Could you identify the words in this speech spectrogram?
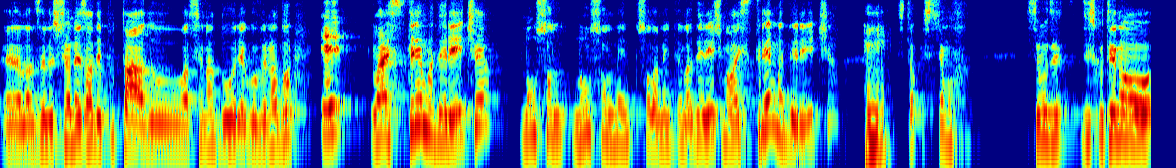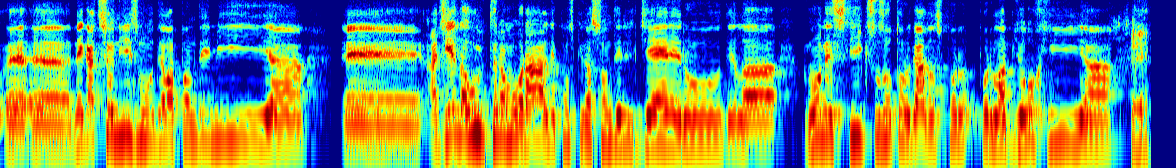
eh, as eleições a deputado, a senador e a governador, e a extrema-direita, não, so, não somente, somente a direita, mas a extrema-direita, hum. estamos, estamos discutindo eh, eh, negacionismo da pandemia, eh, agenda ultramoral de conspiração del gênero, de roles fixos otorgados por, por la biologia, sí.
